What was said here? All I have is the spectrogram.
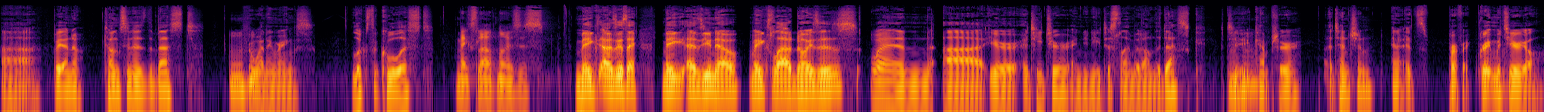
Uh, but yeah, no, tungsten is the best for Mhm. wedding rings. Looks the coolest. Makes loud noises. Makes I was gonna say, make as you know, makes loud noises when uh, you're a teacher and you need to slam it on the desk to Mhm. capture attention. And it's perfect. Great material.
